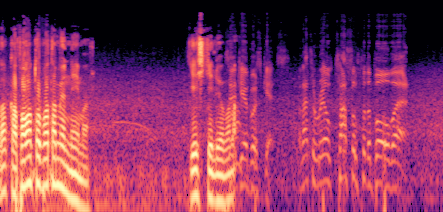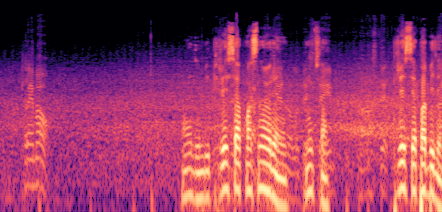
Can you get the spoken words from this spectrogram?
Lan kafama top atamıyor Neymar. Geç geliyor bana. Hadi bir pres yapmasını öğrenin. Lütfen. Pres yapabilin.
